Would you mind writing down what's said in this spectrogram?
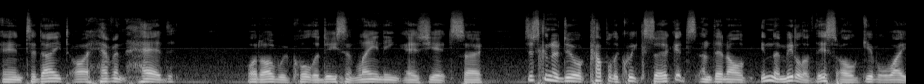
And to date, I haven't had what I would call a decent landing as yet. So just going to do a couple of quick circuits, and then I'll in the middle of this I'll give away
